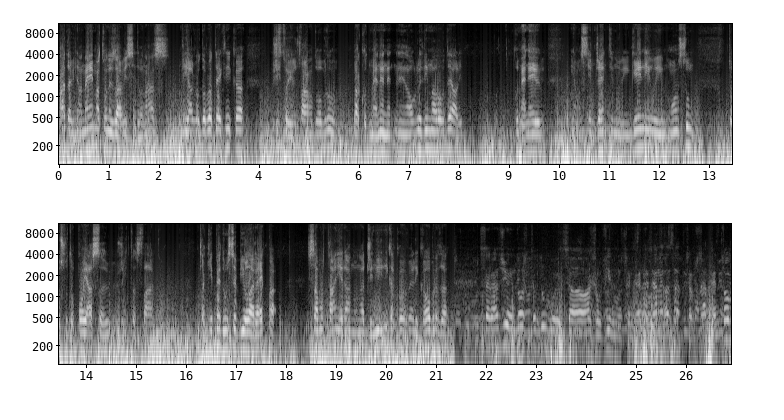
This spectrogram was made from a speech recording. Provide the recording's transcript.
padavina nema, to ne zavisi do nas. Diagro dobra tehnika, žisto je stvarno dobro, bar kod mene, ne, ne na ogledima ovde, ali kod mene imamo Sinđentinu i Geniju i Monsum, to su do pojasa žita stvarno. Čak je peduse bila repa, samo tanjirano, znači nije nikakva velika obrada sarađujem dosta dugo i sa vašom firmom Sengentom, sa Sengentom,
